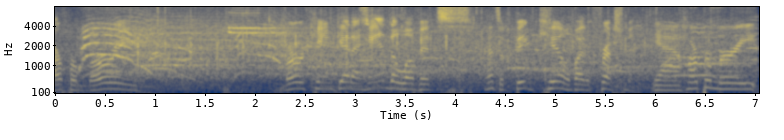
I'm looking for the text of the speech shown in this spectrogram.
Harper Murray. Murr can't get a handle of it. That's a big kill by the freshman. Yeah, Harper Murray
